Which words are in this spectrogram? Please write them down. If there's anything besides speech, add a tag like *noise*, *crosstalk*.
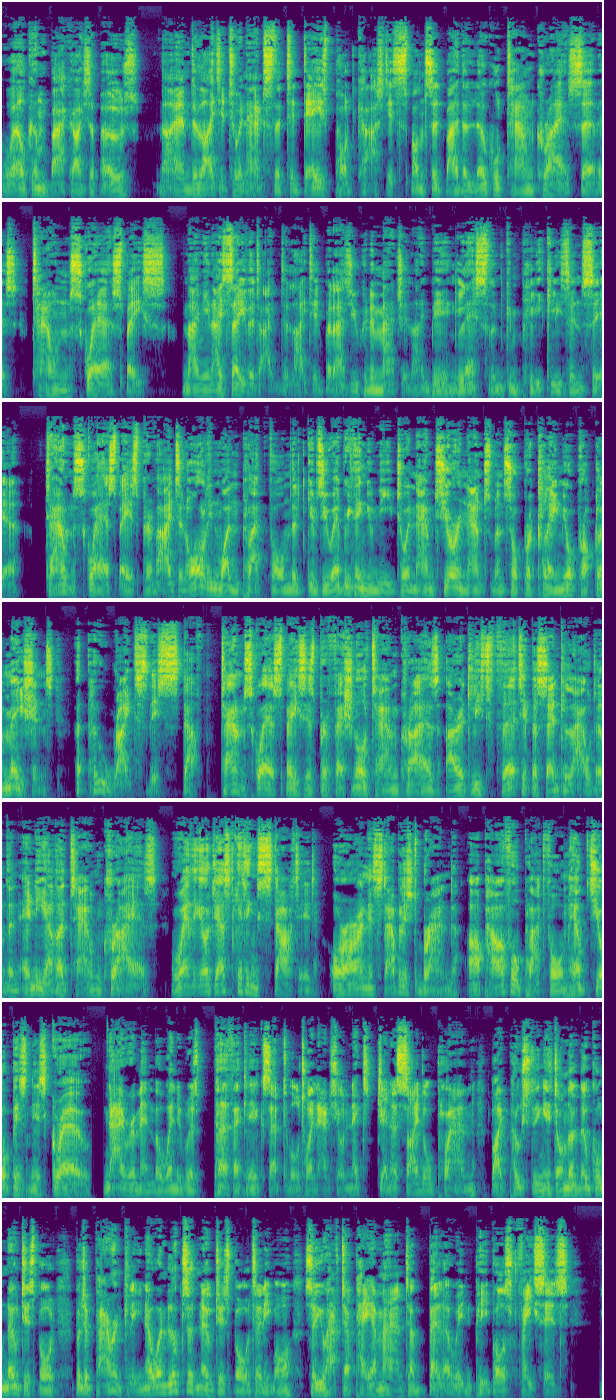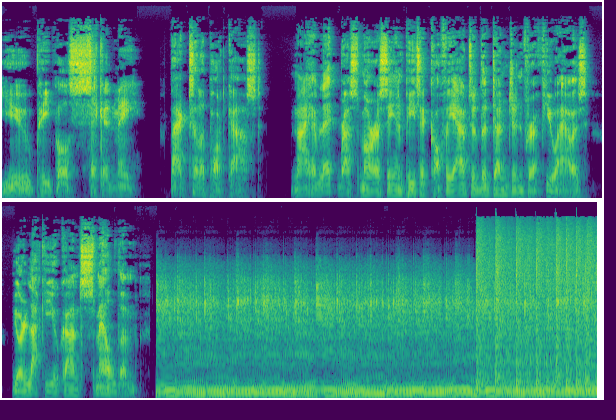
Welcome back, I suppose. I am delighted to announce that today's podcast is sponsored by the local town criers service, Town Square Space. I mean, I say that I'm delighted, but as you can imagine, I'm being less than completely sincere. Town Squarespace provides an all-in-one platform that gives you everything you need to announce your announcements or proclaim your proclamations. Uh, Who writes this stuff? Town Squarespace's professional town criers are at least 30% louder than any other town criers. Whether you're just getting started or are an established brand, our powerful platform helps your business grow. I remember when it was perfectly acceptable to announce your next genocidal plan by posting it on the local notice board, but apparently no one looks at notice boards anymore, so you have to pay a man to bellow in people's faces. You people sicken me. Back to the podcast. I have let Russ Morrissey and Peter Coffey out of the dungeon for a few hours. You're lucky you can't smell them.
